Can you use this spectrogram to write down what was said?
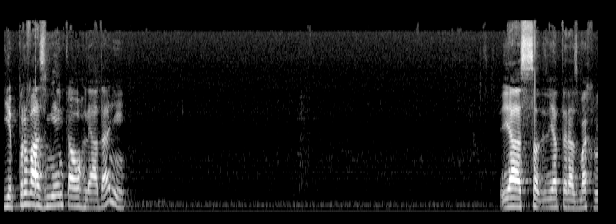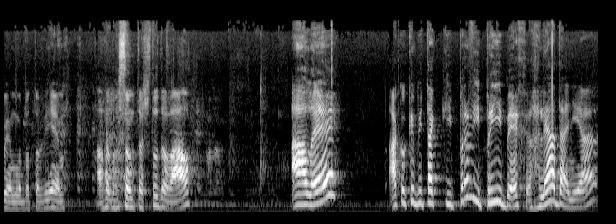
je prvá zmienka o hľadaní? Ja, sa, ja teraz machrujem, lebo to viem alebo som to študoval. Ale ako keby taký prvý príbeh hľadania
